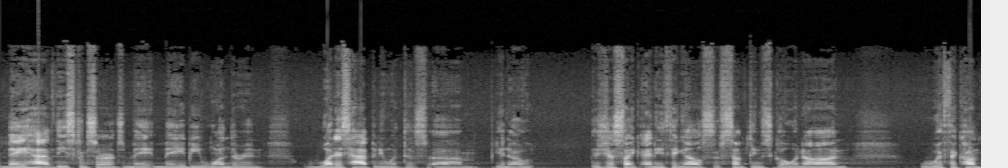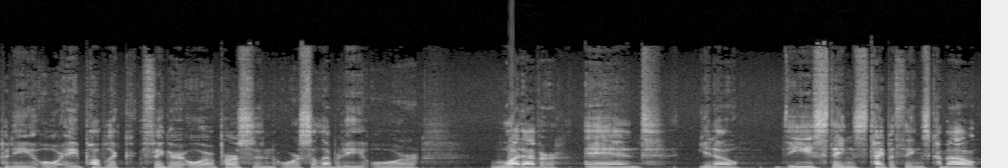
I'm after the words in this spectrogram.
may have these concerns, may, may be wondering what is happening with this. Um, you know, it's just like anything else. If something's going on with a company or a public figure or a person or a celebrity or whatever, and you know, these things, type of things come out,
